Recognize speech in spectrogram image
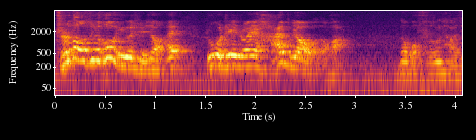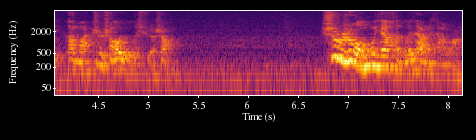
直到最后一个学校，哎，如果这些专业还不要我的话，那我服从调剂，干嘛？至少有个学上，是不是我目前很多家长想法？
